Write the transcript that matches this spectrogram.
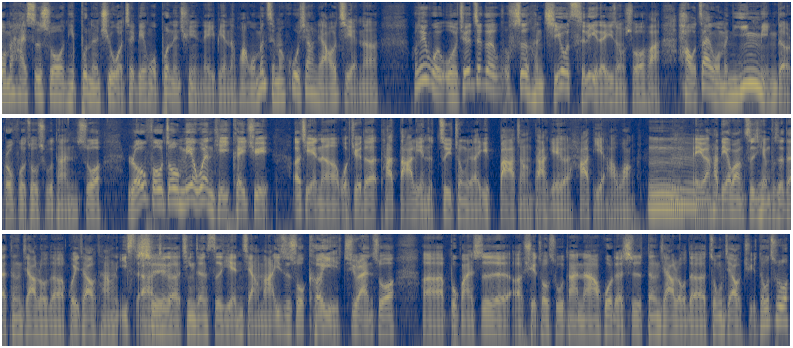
我们还是说你不能去我这边，我不能去你那边的话，我们怎么互相了解呢？所以，我我觉得这个是很岂有此理的一种说法。好在我们英明的柔佛州书单说柔佛州没有问题可以去，而且呢，我觉得他打脸的最重要的一巴掌打给了哈迪阿旺。嗯，因为哈迪阿旺之前不是在登嘉楼的回教堂意思啊这个清真寺演讲嘛，一直说可以，居然说呃不管是呃雪州书单啊，或者是登嘉楼的宗教局，都说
